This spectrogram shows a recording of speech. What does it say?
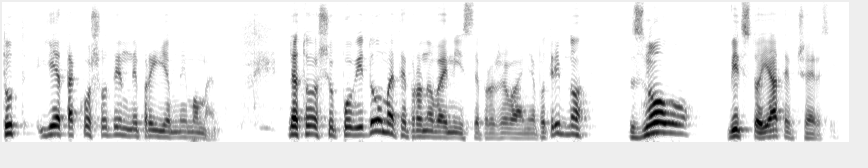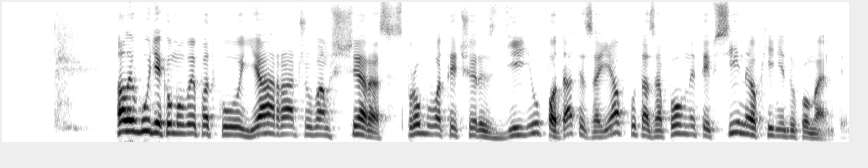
Тут є також один неприємний момент. Для того, щоб повідомити про нове місце проживання, потрібно знову відстояти в черзі. Але в будь-якому випадку я раджу вам ще раз спробувати через дію подати заявку та заповнити всі необхідні документи.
